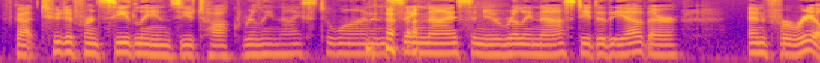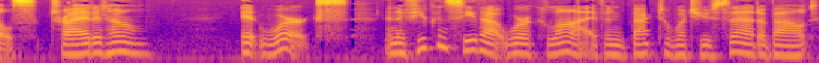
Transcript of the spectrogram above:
you've got two different seedlings. You talk really nice to one and sing nice, and you're really nasty to the other. And for reals, try it at home. It works. And if you can see that work live, and back to what you said about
